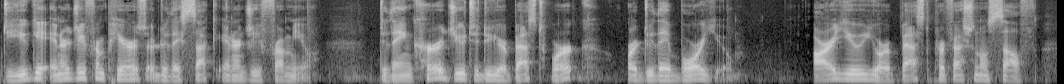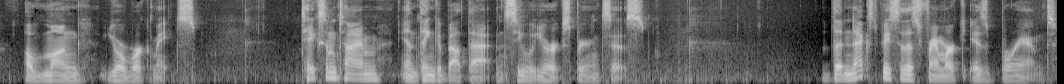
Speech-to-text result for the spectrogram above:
Do you get energy from peers or do they suck energy from you? Do they encourage you to do your best work or do they bore you? Are you your best professional self among your workmates? Take some time and think about that and see what your experience is. The next piece of this framework is brand.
